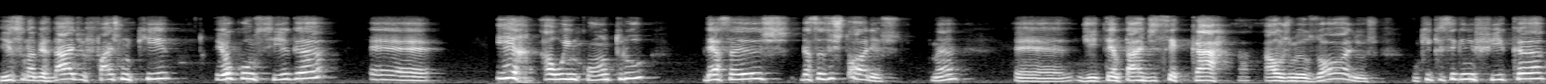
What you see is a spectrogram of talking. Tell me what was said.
isso, na verdade, faz com que eu consiga é, ir ao encontro dessas, dessas histórias, né? É, de tentar dissecar aos meus olhos o que, que significa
